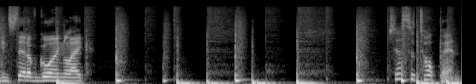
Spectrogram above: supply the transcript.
Instead of going like just the top end.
